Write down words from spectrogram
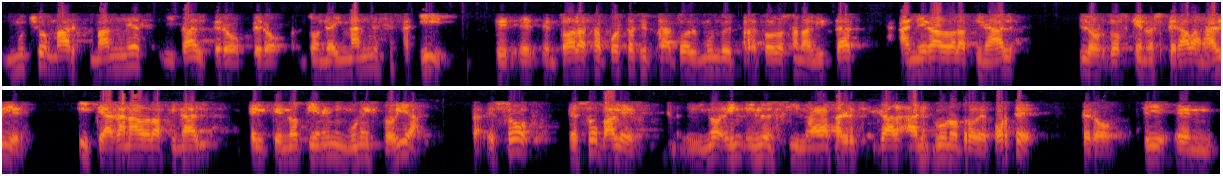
mucho March Madness y tal, pero, pero donde hay Madness es aquí. En todas las apuestas y para todo el mundo y para todos los analistas han llegado a la final los dos que no esperaba nadie. Y te ha ganado la final el que no tiene ninguna historia. eso, eso vale. Y no, y, no, vamos a criticar a ningún otro deporte. Pero sí, en,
